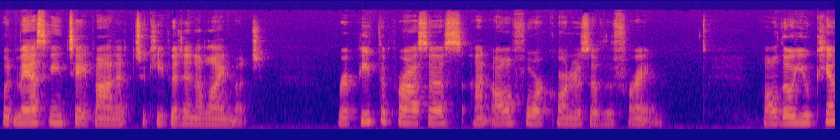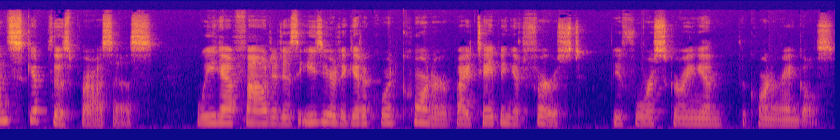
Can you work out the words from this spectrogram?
put masking tape on it to keep it in alignment. Repeat the process on all four corners of the frame. Although you can skip this process, we have found it is easier to get a good corner by taping it first before screwing in the corner angles.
